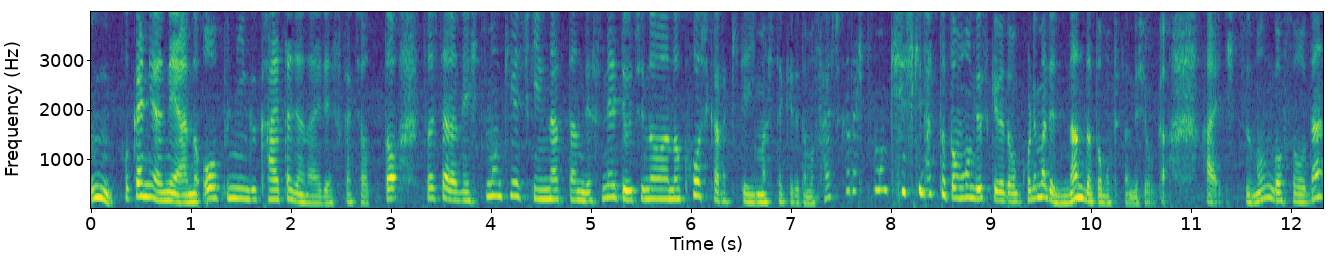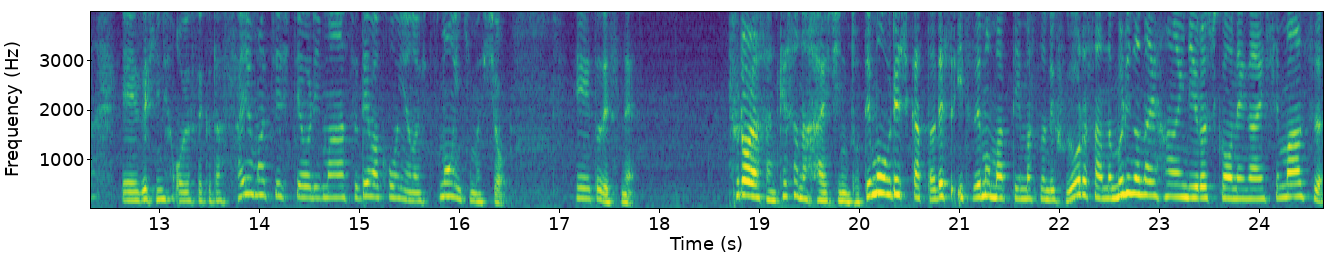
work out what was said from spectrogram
うん。他にはねあのオープニング変えたじゃないですかちょっと。そしたらね質問形式になったんですねってうちのあの講師から来ていましたけれども最初から質問形式だったと思うんですけれどもこれまで何だと思ってたんでしょうか？はい。質問ご相談、えー、ぜひねお寄せください。お待ちしております。では今夜の質問いきましょう。えーとですねフローラさん、今朝の配信とても嬉しかったです。いつでも待っていますので、フローラさんの無理のない範囲でよろしくお願いします。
